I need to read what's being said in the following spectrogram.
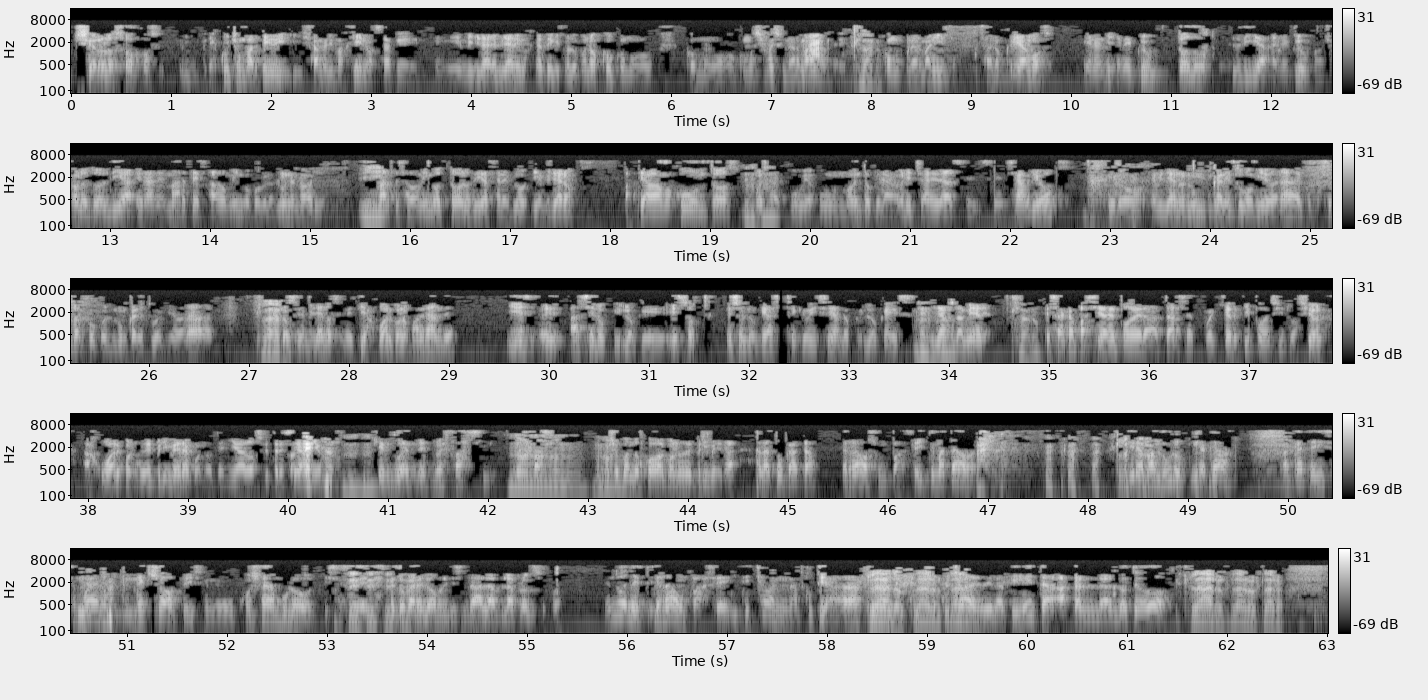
cierro los ojos, escucho un partido y, ya me lo imagino. O sea, que, Emiliano, imagínate que yo lo conozco como, como, como si fuese un hermano, claro. como un hermanito. O sea, nos criamos en el, en el club todo el día en el club. Cuando yo hablo todo el día era de martes a domingo, porque los lunes no habría. De martes a domingo todos los días en el club. Y Emiliano pateábamos juntos. Después hubo un momento que la brecha de edad se, se, abrió, pero Emiliano nunca le tuvo miedo a nada, como yo tampoco nunca le tuve miedo a nada. Claro. Entonces Emiliano se metía a jugar con los más grandes y es eh, hace lo que lo que eso eso es lo que hace que hoy sea lo que lo que es Emiliano también. Claro. esa capacidad de poder adaptarse a cualquier tipo de situación a jugar con los de primera cuando tenía 12 13 años que en duendes no es fácil no no, no no porque yo cuando jugaba con los de primera a la tocata errabas un pase y te mataban. Era más duro que acá. Acá te dicen bueno next shot te dicen joya ambuló te dicen eh, te tocan el hombro y te dicen da la, la próxima en duende te erraba un pase y te echaban una puteada. Claro, claro, claro. desde la pileta hasta el, loteo 2. Claro, claro, claro.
